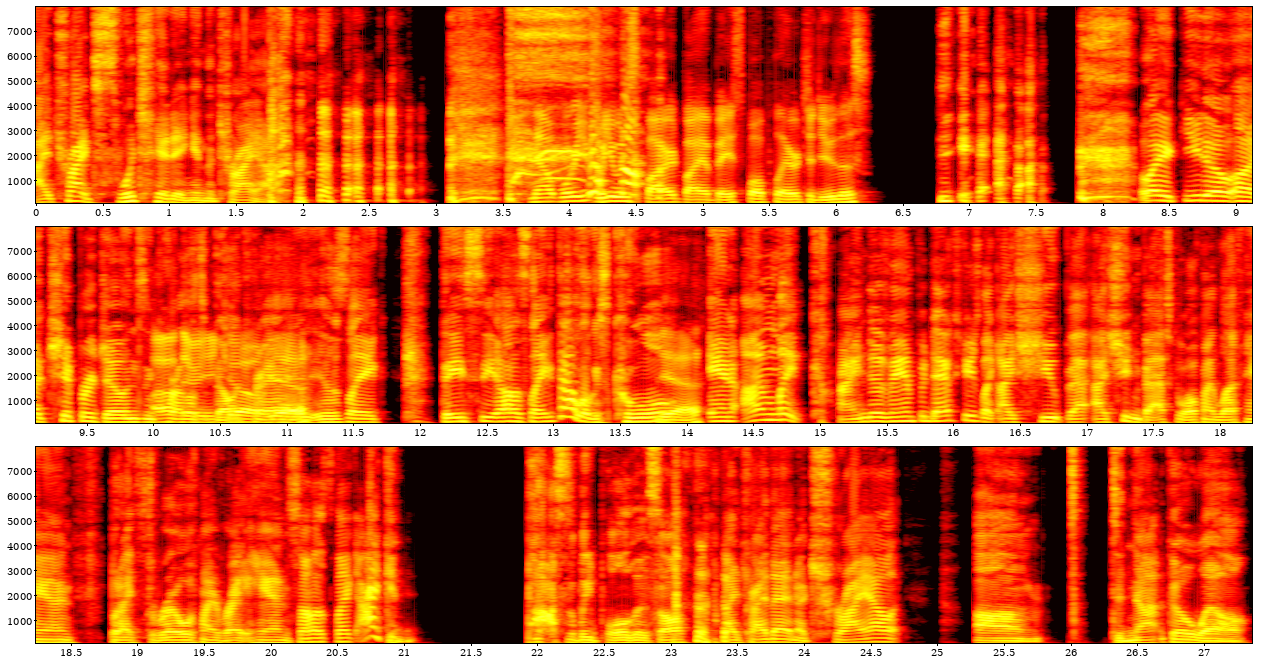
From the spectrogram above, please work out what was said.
I tried switch hitting in the tryout. now, were you were you inspired by a baseball player to do this? yeah. Like, you know, uh Chipper Jones and Oh, Carlos Beltran. yeah. It was like they see I was like, that looks cool. Yeah. And I'm like kind of ambidextrous. Like I shoot ba- I shoot in basketball with my left hand, but I throw with my right hand. So I was like, I could possibly pull this off. I tried that in a tryout. Um did not go well.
